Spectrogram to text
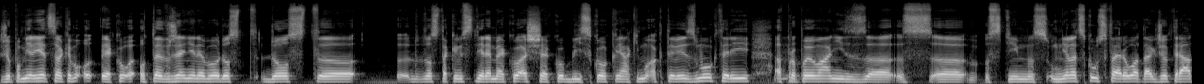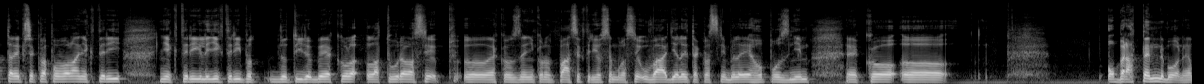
že poměrně celkem o, jako otevřeně nebo dost, dost uh, dost takým směrem jako až jako blízko k nějakému aktivismu, který a propojování s, s, s tím, s uměleckou sférou a tak, že, která tady překvapovala některý, některý lidi, kteří do té doby jako Latura vlastně, jako Zdeněk Konopáce, kterýho jsem vlastně uváděli, tak vlastně byli jeho pozdním jako uh, obratem, nebo ne,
